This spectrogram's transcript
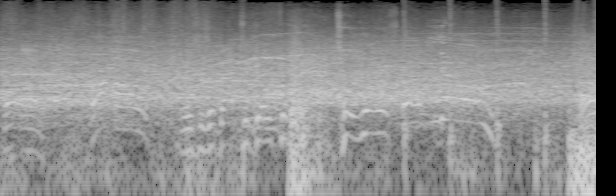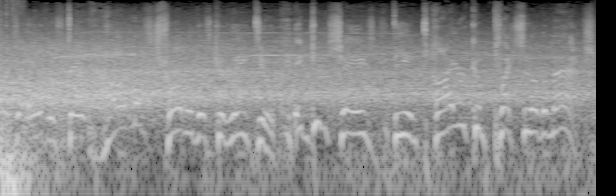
Uh-oh. Uh-oh. This is about to go from bad to worse. Oh, no! Oh, Hard to overstate how much trouble this could lead to. It can change the entire complexion of the match.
